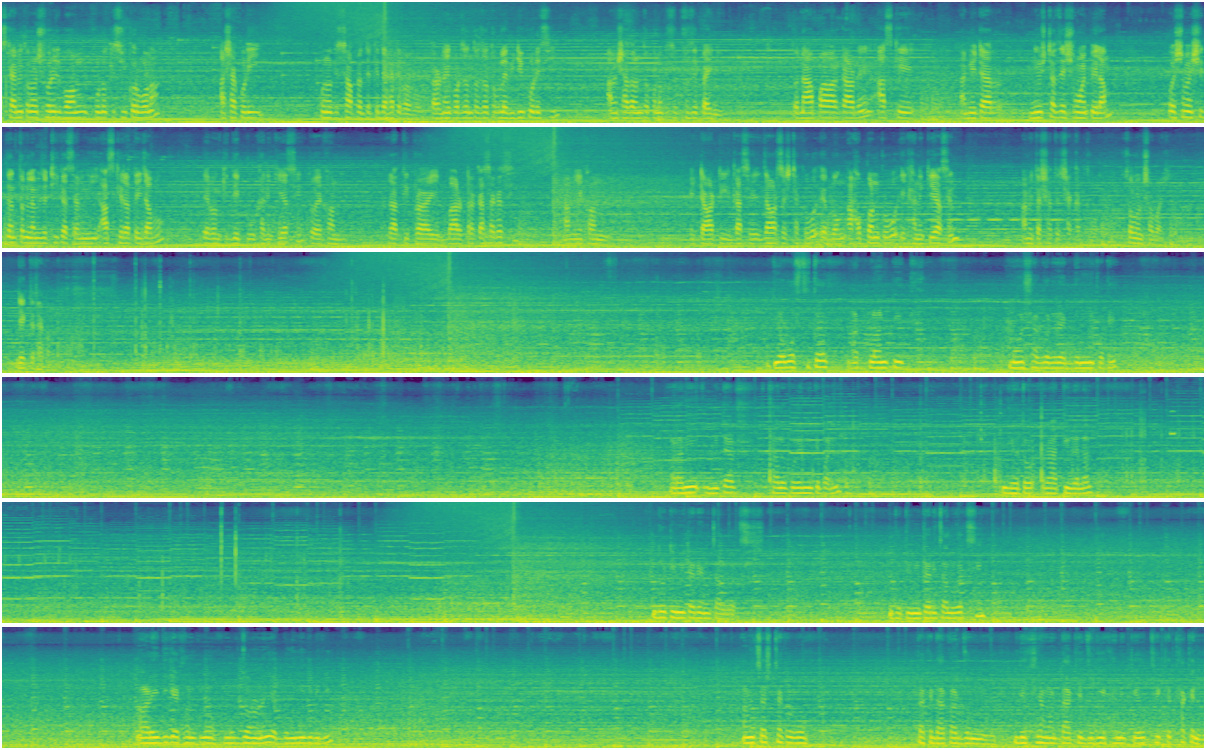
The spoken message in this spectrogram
আজকে আমি কোনো শরীর বহন কোনো কিছুই করব না। আশা করি কোনো কিছু আপনাদেরকে দেখাতে পারব। কারণ এই পর্যন্ত যতগুলো ভিডিও করেছি, আমি সাধারণত কোনো কিছু খুঁজে পাইনি। তো না পাওয়ার কারণে আজকে আমি এটার নিউজটা যে সময় পেলাম, ওই সময় সিদ্ধান্ত নিলাম যে ঠিক আছে, আমি আজকে রাতেই যাব এবং কি দেখব ওখানে কী আছে। তো এখন রাত্রি প্রায় বারোটার কাছাকাছি। আমি এখন এই টাওয়ারটির কাছে যাওয়ার চেষ্টা করব এবং আহ্বান করব এখানে কে আছেন, আমি তার সাথে সাক্ষাৎ করব। চলুন সবাই, দেখতে থাকুন। অবস্থিত আটলান্টিক মহাসাগরের একদম নিকটে। আর আমি মিটার চালু করে নিতে পারি, যেহেতু রাত্রিবেলা। দুটি মিটারই আমি চালু রাখছি। দুটি মিটারই চালু রাখছি আর এইদিকে এখন কোনো লোকজন নেই, একদম নিরিবিলি। আমি চেষ্টা করব তাকে ডাকার জন্য। দেখি আমার ডাকে যদি এখানে কেউ থেকে থাকেন,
